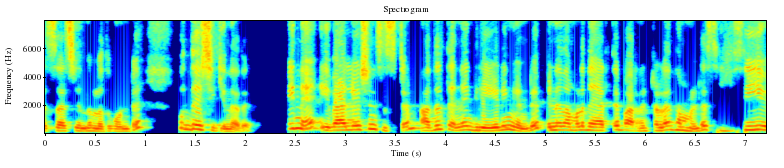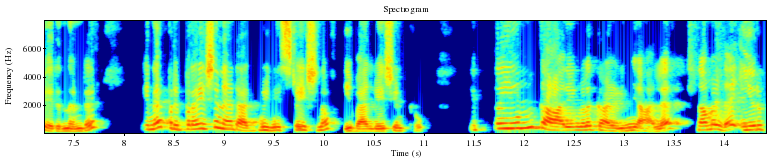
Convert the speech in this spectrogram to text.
റിസർച്ച് എന്നുള്ളത് കൊണ്ട് ഉദ്ദേശിക്കുന്നത്. പിന്നെ ഇവാലുവേഷൻ സിസ്റ്റം അതിൽ തന്നെ ഗ്രേഡിംഗ് ഉണ്ട്. പിന്നെ നമ്മൾ നേരത്തെ പറഞ്ഞിട്ടുള്ള നമ്മളുടെ സി സി വരുന്നുണ്ട്. പിന്നെ preparation and administration of evaluation true ഇത്രയും കാര്യങ്ങൾ കഴിഞ്ഞാൽ നമ്മളുടെ ഈ ഒരു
